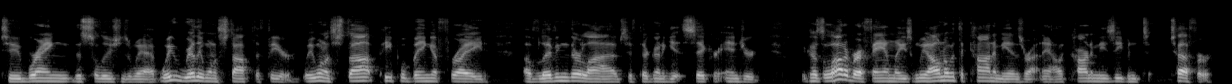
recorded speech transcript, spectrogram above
to bring the solutions we have. We really want to stop the fear. We want to stop people being afraid of living their lives if they're going to get sick or injured. Because a lot of our families, we all know what the economy is right now. The economy is even t- tougher,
